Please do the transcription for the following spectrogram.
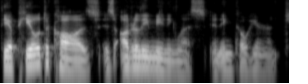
The appeal to cause is utterly meaningless and incoherent.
